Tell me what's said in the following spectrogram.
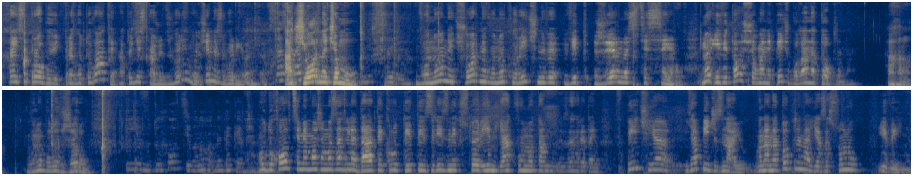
Хай спробують приготувати, а тоді скажуть, згоріло чи не згоріло. Все А залежить чорне чому? від сиру. Воно не чорне, воно коричневе від жирності сиру. Ну і від того, що в мене піч була натоплена. Ага. Воно було в жару. І в духовці воно не таке У буде. духовці ми можемо заглядати, крутити з різних сторін, як воно там заглядаємо. В піч я, я піч знаю. Вона натоплена, я засунув і вийняв.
